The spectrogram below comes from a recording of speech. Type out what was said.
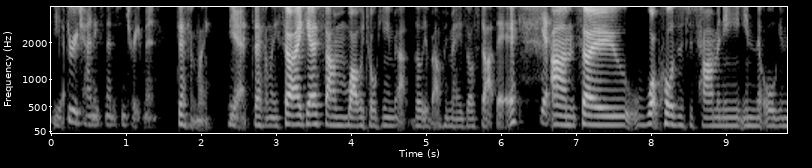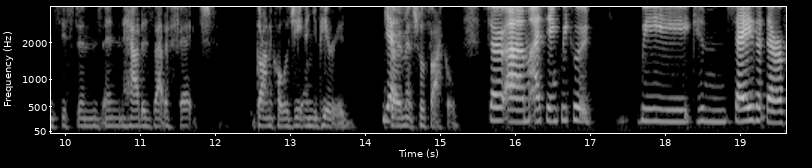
Yeah. through Chinese medicine treatment. Definitely. Yeah, Yeah. definitely. So I guess um while we're talking about the liver, we may as well start there. Yes. Um, so what causes disharmony in the organ systems and how does that affect gynecology and your period? Yes. So menstrual cycle. So um, I think we could we can say that there are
